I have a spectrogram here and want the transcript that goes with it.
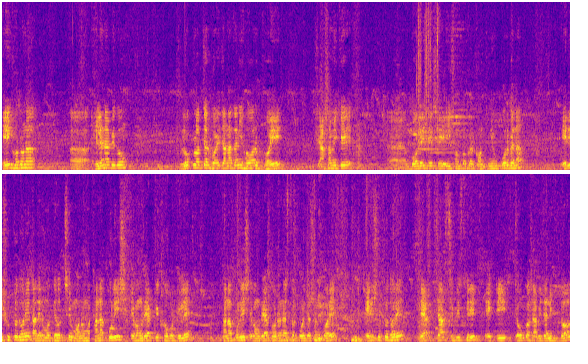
এই ঘটনা হেলেনা বেগম লোকলজ্জার ভয়ে, জানাজানি হওয়ার ভয়ে সে আসামিকে বলে যে সে এই সম্পর্ক কন্টিনিউ করবে না। এরই সূত্র ধরে তাদের মধ্যে হচ্ছে মনোমা থানা পুলিশ এবং র্যাবকে খবর দিলে থানা পুলিশ এবং র্যাব ঘটনাস্থল পরিদর্শন করে। এরই সূত্র ধরে র্যাব চার সিপি থ্রির একটি চৌকস আভিযানিক দল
